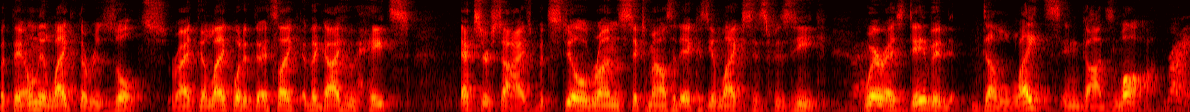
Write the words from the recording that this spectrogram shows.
but they only like the results, right? They like what it it's like the guy who hates exercise but still runs six miles a day because he likes his physique. Right. Whereas David delights in God's law. Right.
